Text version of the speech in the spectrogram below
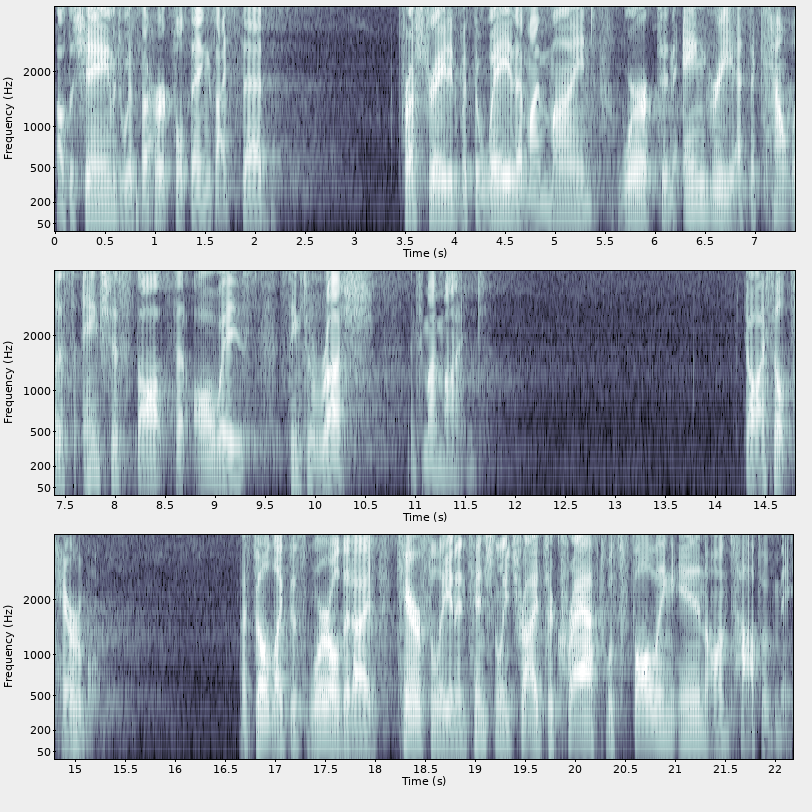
I was ashamed with the hurtful things I said frustrated with the way that my mind worked, and angry at the countless anxious thoughts that always seemed to rush into my mind. Y'all, I felt terrible. I felt like this world that I'd carefully and intentionally tried to craft was falling in on top of me.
